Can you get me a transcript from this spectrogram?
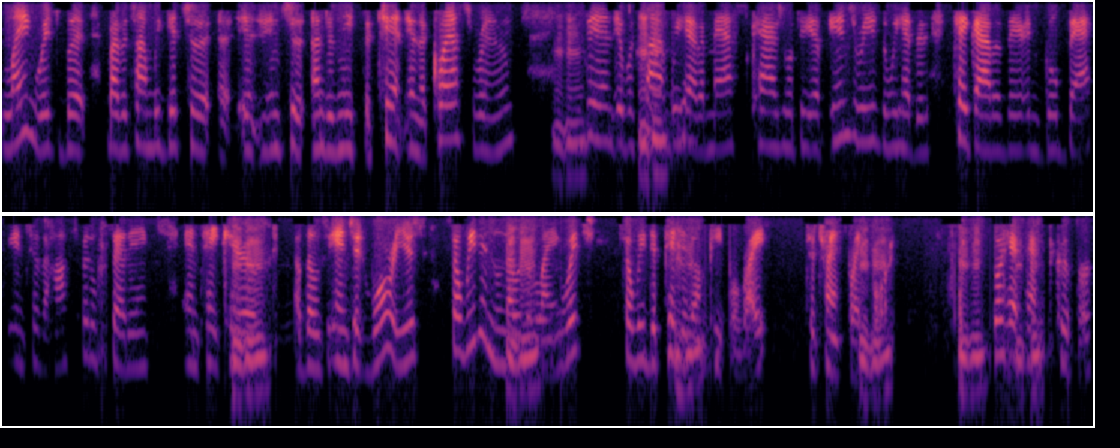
language. But by the time we get to uh, in, into underneath the tent in a classroom, Mhm. then it was Mhm. time we had a mass casualty of injuries that we had to take out of there and go back into the hospital setting and take care Mhm. of, of those injured warriors. So we didn't know the language, so we depended Mhm. on people, right, to translate for it. Mhm. Go ahead, Mhm. Pastor Cooper.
